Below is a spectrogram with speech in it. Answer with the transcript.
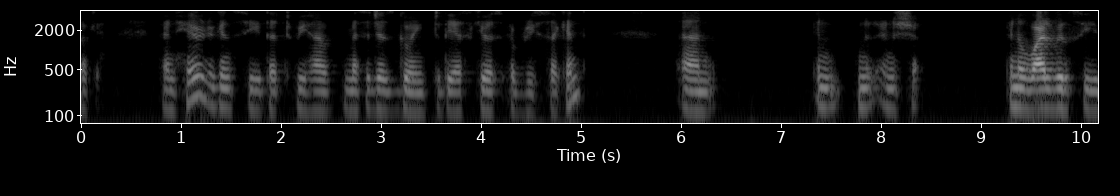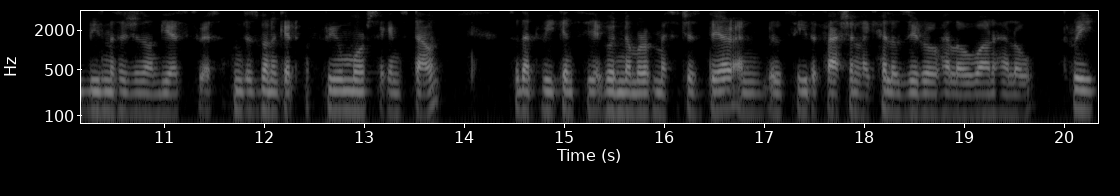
Okay. And here you can see that we have messages going to the SQS every second and in in, in, a, in a while we'll see these messages on the SQS. I'm just going to get a few more seconds down so that we can see a good number of messages there and we'll see the fashion like hello 0, hello 1, hello 3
